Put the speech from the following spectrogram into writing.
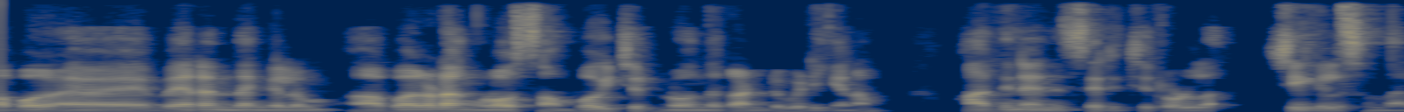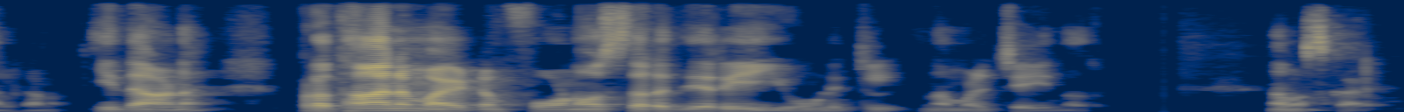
അപ വേറെ എന്തെങ്കിലും അപകടങ്ങളോ സംഭവിച്ചിട്ടുണ്ടോ എന്ന് കണ്ടുപിടിക്കണം. അതിനനുസരിച്ചിട്ടുള്ള ചികിത്സ നൽകണം. ഇതാണ് പ്രധാനമായിട്ടും ഫോണോ സർജറി യൂണിറ്റിൽ നമ്മൾ ചെയ്യുന്നത്. നമസ്കാരം.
